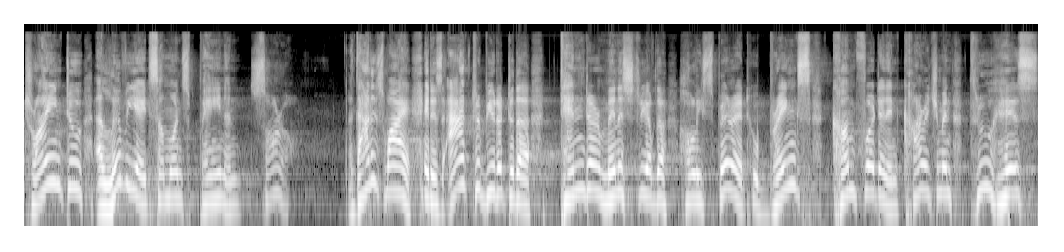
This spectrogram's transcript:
trying to alleviate someone's pain and sorrow. And that is why it is attributed to the tender ministry of the Holy Spirit who brings comfort and encouragement through his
